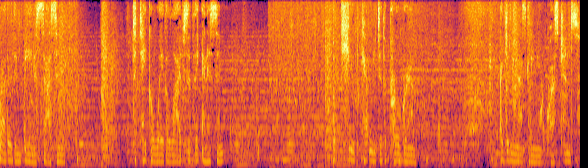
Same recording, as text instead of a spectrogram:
rather than be an assassin to take away the lives of the innocent. Cube kept me to the program. I didn't ask any more questions.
